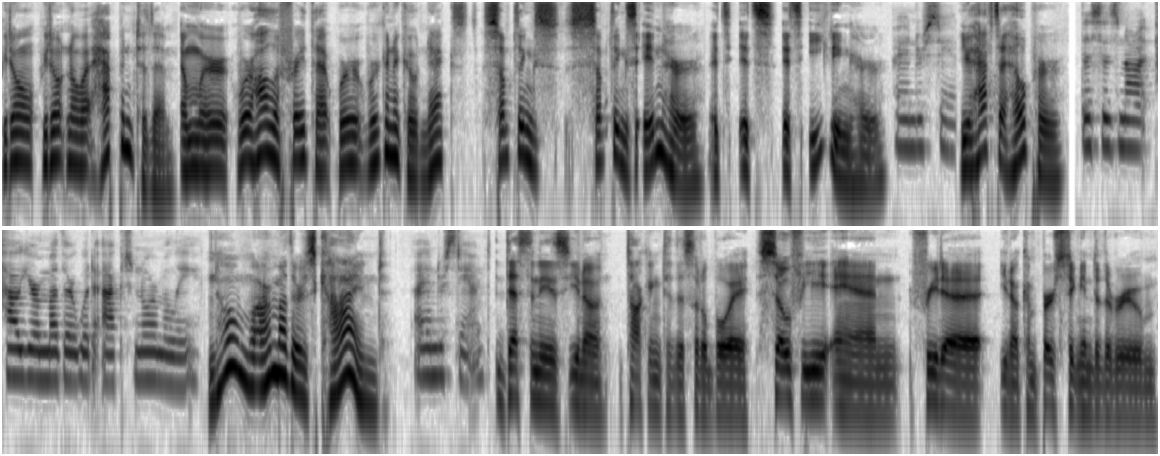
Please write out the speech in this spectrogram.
We don't we don't know what happened to them, and we're we're all afraid that we're we're going to go next. Something's something's in her. It's it's it's eating her. I understand. You have to help her. This is not how your mother would act normally. No, our mother is kind." I understand. Destiny's, you know, talking to this little boy. Sophie and Frida, you know, come bursting into the room,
